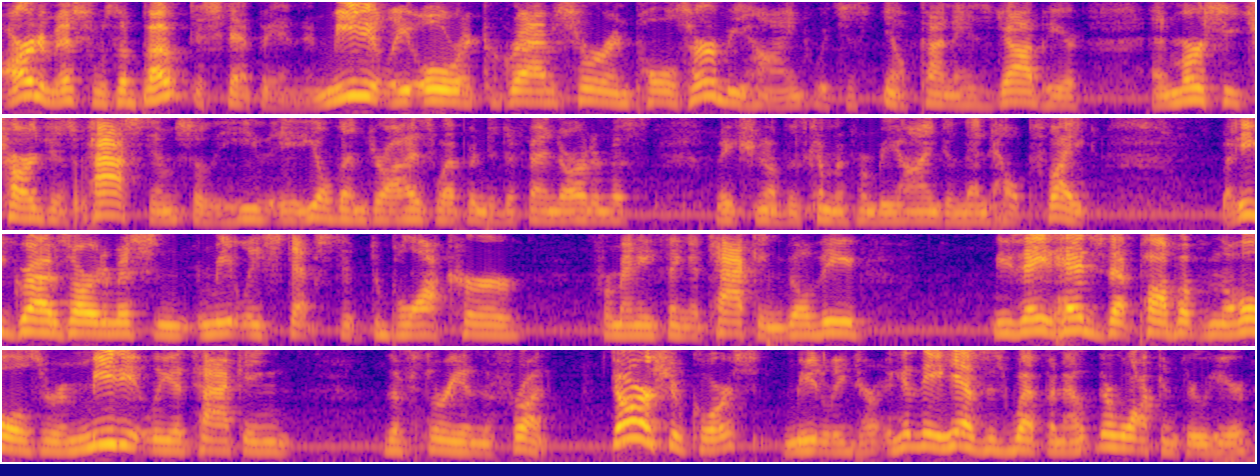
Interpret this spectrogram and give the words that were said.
Artemis was about to step in. Immediately, Ulrich grabs her and pulls her behind, which is, you know, kind of his job here. And Mercy charges past him, so he, he'll then draw his weapon to defend Artemis, make sure nothing's coming from behind, and then help fight. But he grabs Artemis and immediately steps to, to block her from anything attacking. Though the these eight heads that pop up from the holes are immediately attacking the three in the front. Darsh, of course, immediately he has his weapon out. They're walking through here.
